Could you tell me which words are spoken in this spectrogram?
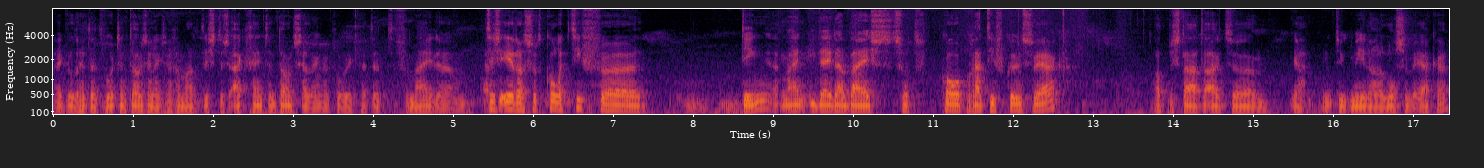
Ik wilde het, het woord tentoonstelling zeggen, maar het is dus eigenlijk geen tentoonstelling. Dat probeer ik het, het te vermijden. Het is eerder een soort collectief uh, ding. Mijn idee daarbij is een soort coöperatief kunstwerk. Wat bestaat uit uh, ja, natuurlijk meerdere losse werken.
